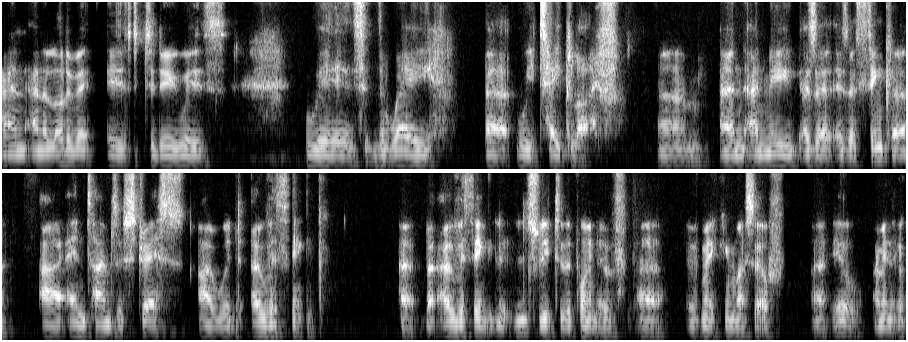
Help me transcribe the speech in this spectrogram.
and and a lot of it is to do with with the way uh, we take life. Um, and and me as a as a thinker, uh, in times of stress, I would overthink, uh, but overthink literally to the point of uh, of making myself uh, ill. I mean,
